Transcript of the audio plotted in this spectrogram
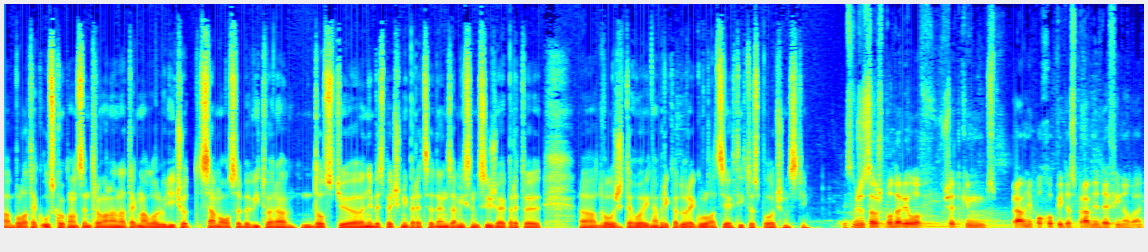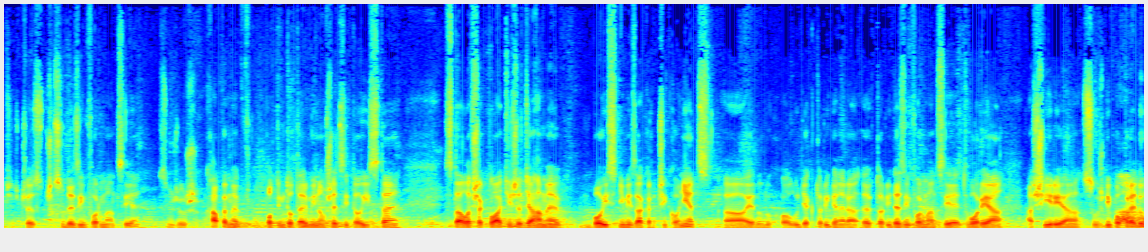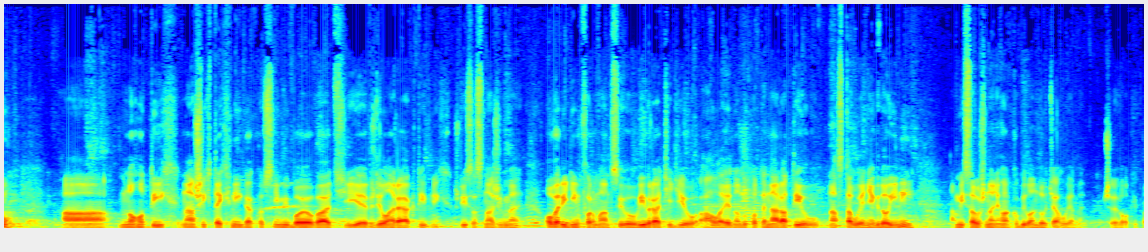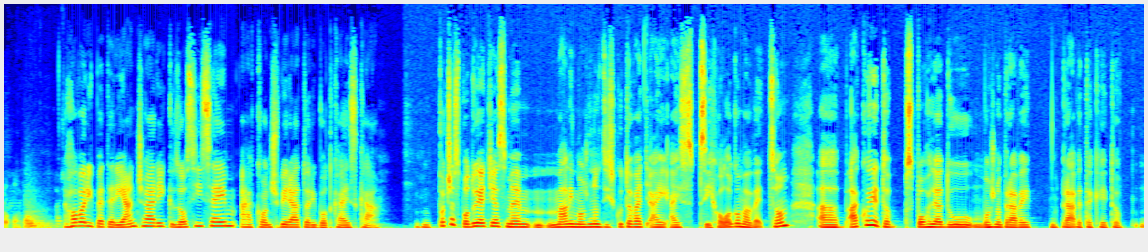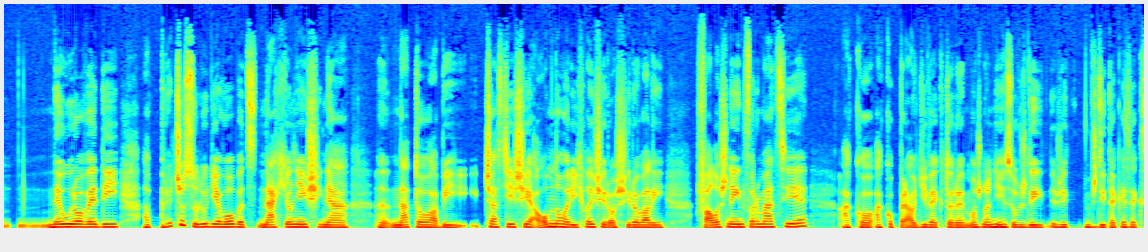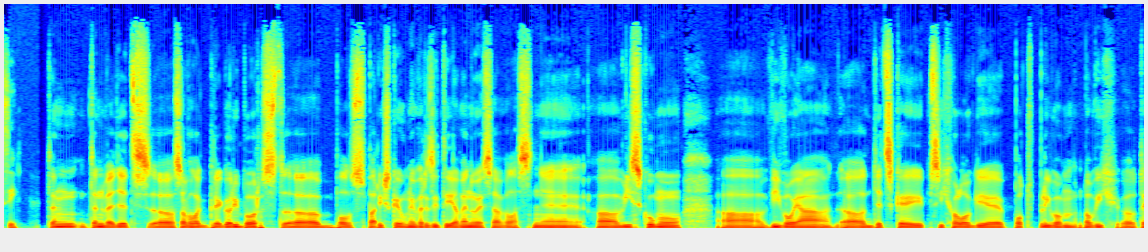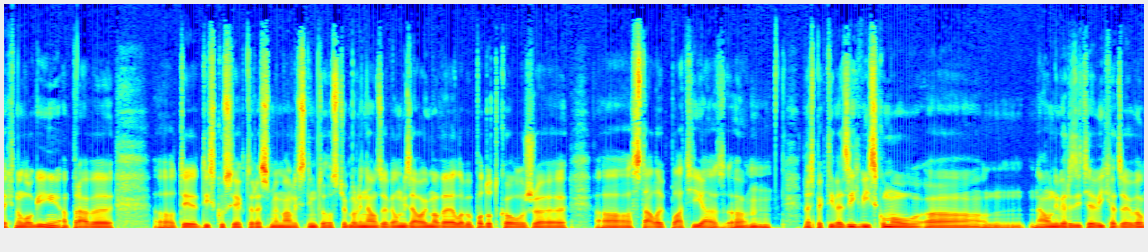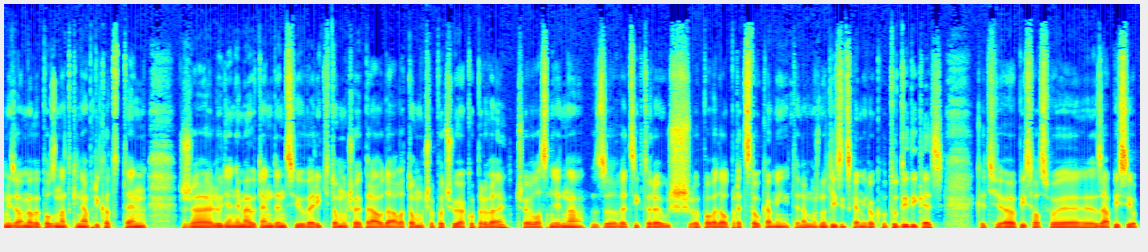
bola tak úzko koncentrovaná na tak malo ľudí, čo samo o sebe vytvára dosť e, nebezpečný precedens a myslím si, že aj preto je e, dôležité hovoriť napríklad o reguláciách týchto spoločností. Myslím, že sa už podarilo všetkým správne pochopiť a správne definovať, čo, čo sú dezinformácie. Myslím, že už chápeme pod týmto termínom všetci to isté. Stále však platí, že ťaháme boj s nimi zakračí koniec. A jednoducho ľudia, ktorí, genera- ktorí dezinformácie tvoria a šíria, sú vždy popredu. A mnoho tých našich techník, ako s nimi bojovať, je vždy len reaktívnych. Vždy sa snažíme overiť informáciu, vyvrátiť ju, ale jednoducho ten narratív nastavuje niekto iný a my sa už na neho akoby len doťahujeme, čo je veľký problém. Hovorí Peter Jančárik z OSISEM a konšpirátory.sk. Počas podujatia sme mali možnosť diskutovať aj, aj s psychologom a vedcom. A ako je to z pohľadu možno práve práve takejto neurovedy a prečo sú ľudia vôbec nachylnejší na, na to, aby častejšie a o mnoho rýchlejšie rozširovali falošné informácie ako, ako pravdivé, ktoré možno nie sú vždy, vždy, vždy také sexy ten, ten vedec uh, sa volá Gregory Borst, uh, bol z Parížskej univerzity a venuje sa vlastne uh, výskumu vývoja detskej psychológie pod vplyvom nových technológií. A práve tie diskusie, ktoré sme mali s týmto hostom, boli naozaj veľmi zaujímavé, lebo podotkol, že stále platí a um, respektíve z ich výskumov na univerzite vychádzajú veľmi zaujímavé poznatky, napríklad ten, že ľudia nemajú tendenciu veriť tomu, čo je pravda, ale tomu, čo počujú ako prvé, čo je vlastne jedna z vecí, ktoré už povedal pred stovkami, teda možno tisíckami rokov Tutidikes, keď e, písal svoje zápisy o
